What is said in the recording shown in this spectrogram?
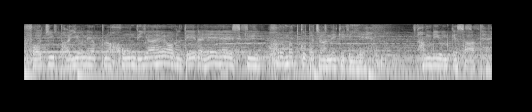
फ़ौजी भाइयों ने अपना खून दिया है और दे रहे हैं इसकी हरमत को बचाने के लिए। हम भी उनके साथ हैं।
